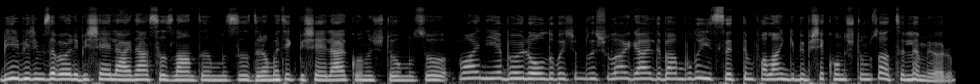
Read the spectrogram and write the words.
birbirimize böyle bir şeylerden sızlandığımızı, dramatik bir şeyler konuştuğumuzu, vay niye böyle oldu başımıza şular geldi ben bunu hissettim falan gibi bir şey konuştuğumuzu hatırlamıyorum.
